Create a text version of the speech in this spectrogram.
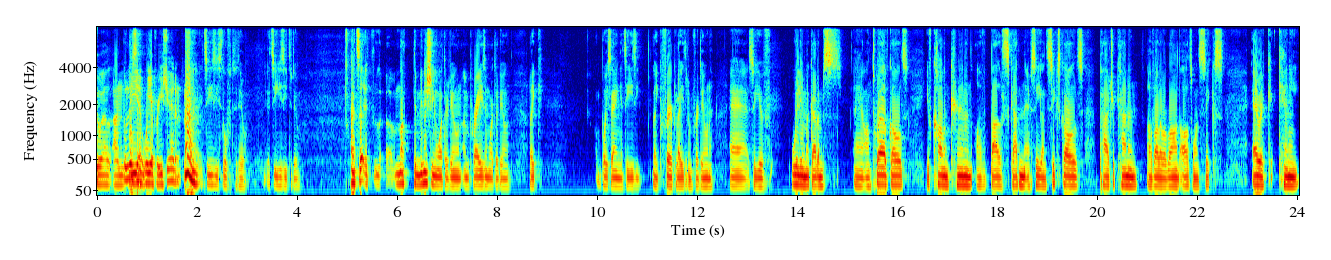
AUL, and But we, listen- we appreciate it. it's easy stuff to do. It's easy to do. It's, it, I'm not diminishing what they're doing. I'm praising what they're doing. Like by saying it's easy. Like fair play to them for doing it. Uh, so you've William McAdams uh, on 12 goals. You've Colin Kiernan of Balscadden FC on six goals. Patrick Cannon of Oliver Bond also on six. Eric Kenny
